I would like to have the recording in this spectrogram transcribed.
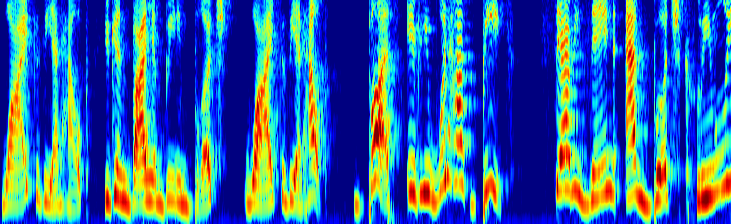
Why? Because he had help. You can buy him beating Butch. Why? Because he had help. But if he would have beat Sami Zayn and Butch cleanly,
